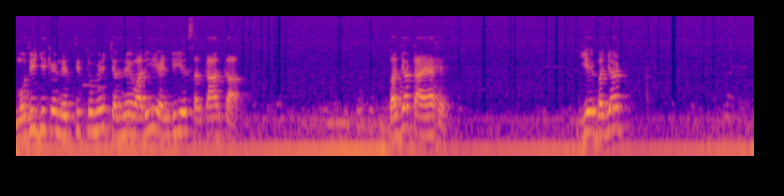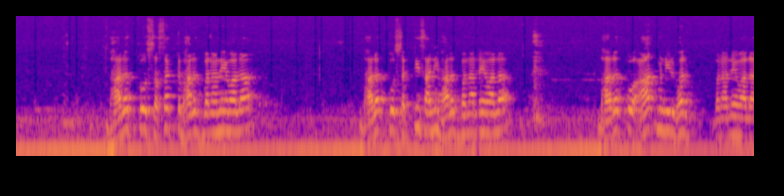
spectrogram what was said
मोदी जी के नेतृत्व में चलने वाली एनडीए सरकार का बजट आया है। ये बजट भारत को सशक्त भारत बनाने वाला भारत को शक्तिशाली भारत बनाने वाला, भारत को आत्मनिर्भर बनाने वाला,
